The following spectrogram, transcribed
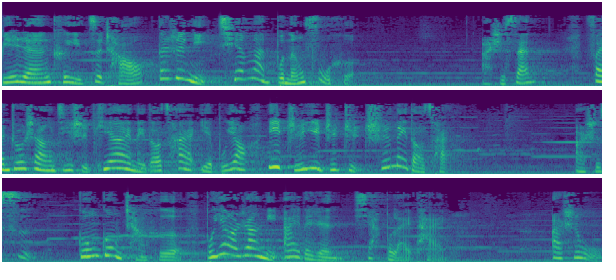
别人可以自嘲，但是你千万不能附和。二十三，饭桌上即使偏爱哪道菜，也不要一直一直只吃那道菜。二十四，公共场合不要让你爱的人下不来台。二十五，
